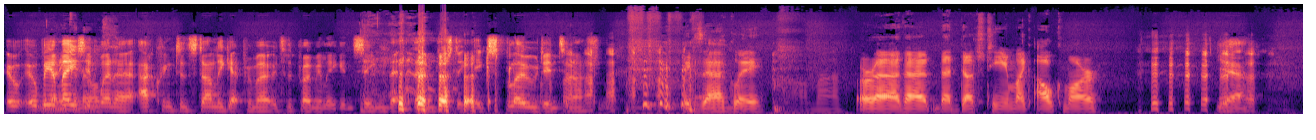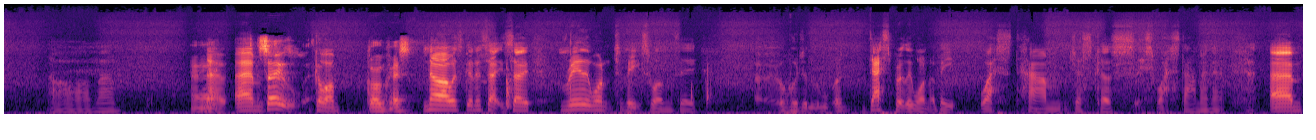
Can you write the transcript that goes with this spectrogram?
It'll, it'll be amazing when uh, Accrington Stanley get promoted to the Premier League and seeing that, them just explode internationally. exactly. Oh man. Or uh, that that Dutch team like Alkmaar. Yeah. Oh man. Uh, No. Um. So, go on. go on, Chris. No, I was going to say. So, really want to beat Swansea. Uh, would, would desperately want to beat West Ham just because it's West Ham in it. Um.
